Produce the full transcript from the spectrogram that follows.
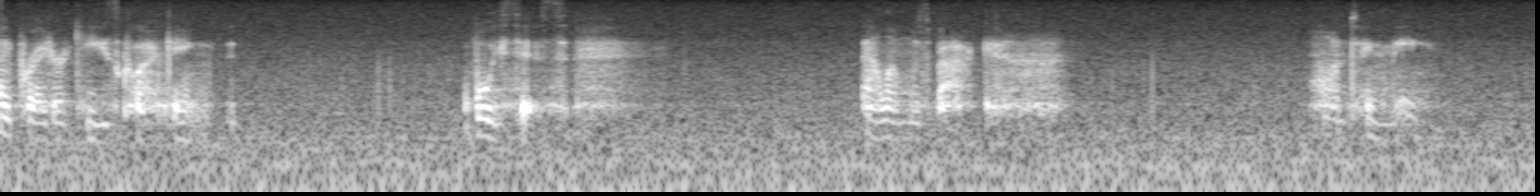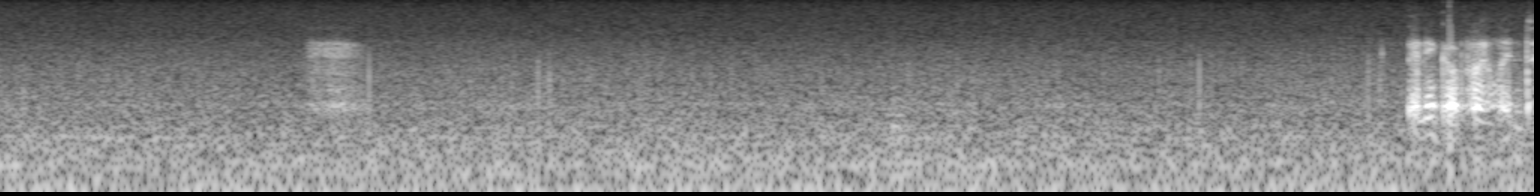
Typewriter keys clacking. Voices. Alan was back. Haunting me. Then it got violent.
